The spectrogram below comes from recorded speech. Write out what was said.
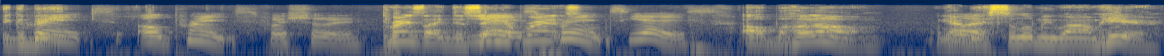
It could Prince. Oh, Prince for sure. Prince, like the singer yes, Prince. Prince. Yes. Oh, but hold on. You gotta be salute me while I'm here.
